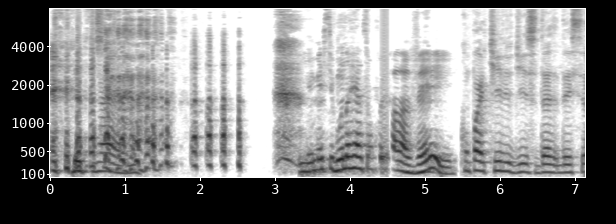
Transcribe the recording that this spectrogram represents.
e a minha segunda reação foi falar, velho. Compartilho disso, desse,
